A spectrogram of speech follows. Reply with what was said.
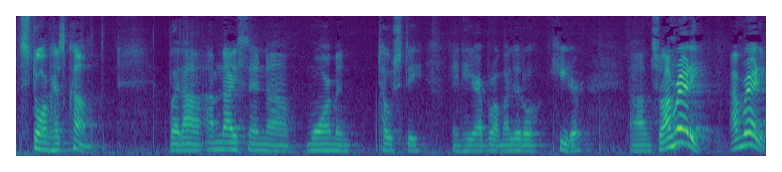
the storm has come, but uh, I'm nice and uh, warm and toasty in here. I brought my little heater, um, so I'm ready. I'm ready.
